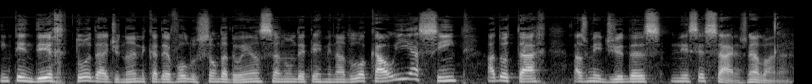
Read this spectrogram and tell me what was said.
entender toda a dinâmica da evolução da doença num determinado local e, assim, adotar as medidas necessárias, né, Luana?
